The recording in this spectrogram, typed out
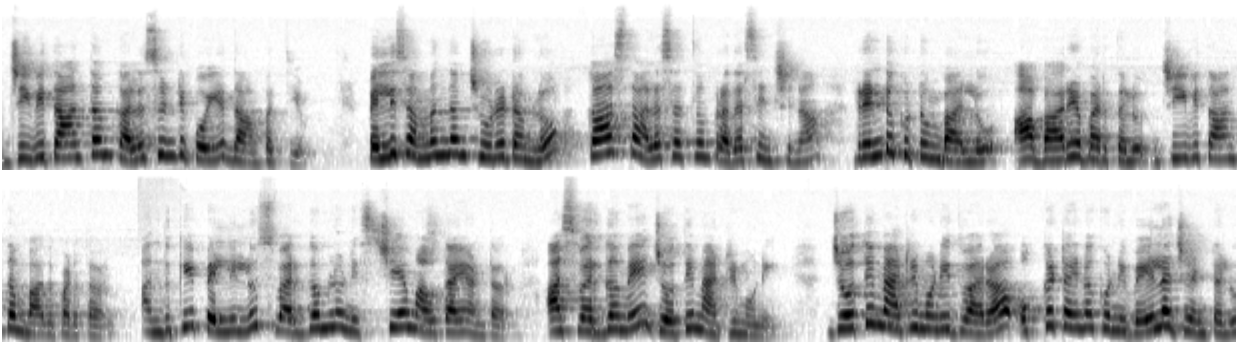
జీవితాంతం కలుసుండిపోయే దాంపత్యం. పెళ్ళి సంబంధం చూడటంలో కాస్త అలసత్వం ప్రదర్శించిన రెండు కుటుంబాల్లో ఆ భార్యాభర్తలు జీవితాంతం బాధపడతారు. అందుకే పెళ్ళిళ్ళు స్వర్గంలో నిశ్చయం అవుతాయి అంటారు. ఆ స్వర్గమే జ్యోతి మ్యాట్రిమోని. జ్యోతి మ్యాట్రిమోని ద్వారా ఒక్కటైన కొన్ని వేల జంటలు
